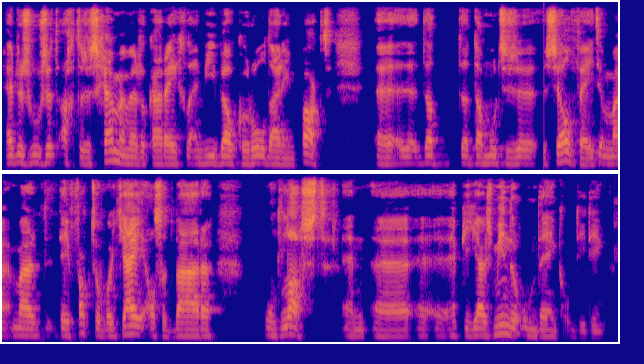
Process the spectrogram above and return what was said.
Hè, dus hoe ze het achter de schermen met elkaar regelen en wie welke rol daarin pakt, dat, dat, moeten ze zelf weten. Maar, maar de facto word jij als het ware ontlast. En heb je juist minder omdenken op die dingen.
